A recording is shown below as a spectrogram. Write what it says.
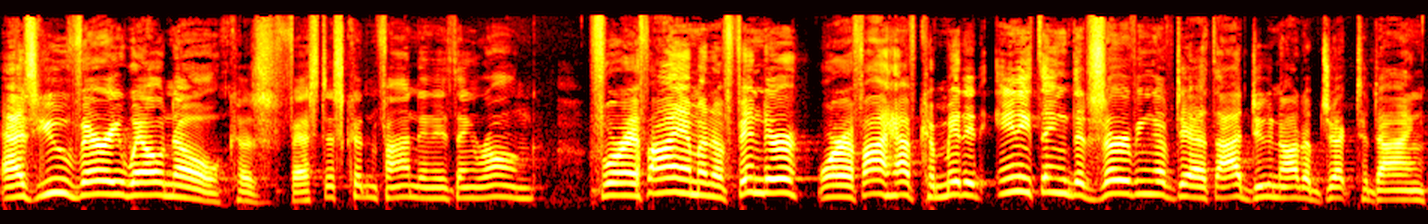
as you very well know, because Festus couldn't find anything wrong. For if I am an offender, or if I have committed anything deserving of death, I do not object to dying.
